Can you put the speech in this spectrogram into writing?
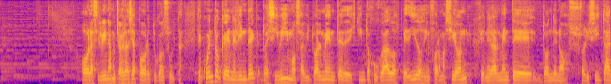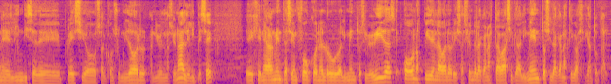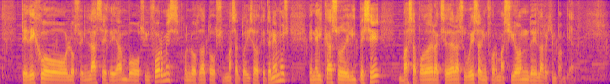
Hola Silvina, muchas gracias por tu consulta. Te cuento que en el INDEC recibimos habitualmente de distintos juzgados pedidos de información, generalmente donde nos solicitan el índice de precios al consumidor a nivel nacional, el IPC. Eh, generalmente hacen foco en el rubro alimentos y bebidas o nos piden la valorización de la canasta básica de alimentos y la canasta básica total. Te dejo los enlaces de ambos informes con los datos más actualizados que tenemos. En el caso del IPC vas a poder acceder a su vez a la información de la región pampeana.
